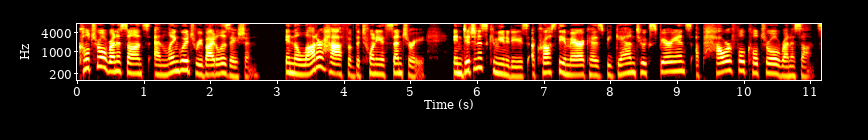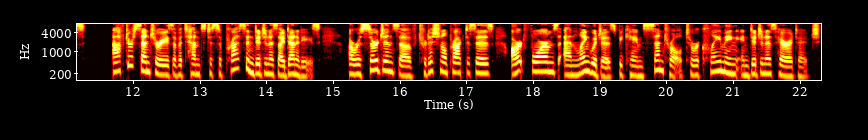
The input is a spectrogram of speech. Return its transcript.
Cultural Renaissance and Language Revitalization. In the latter half of the 20th century, indigenous communities across the Americas began to experience a powerful cultural renaissance. After centuries of attempts to suppress indigenous identities, a resurgence of traditional practices, art forms, and languages became central to reclaiming indigenous heritage.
